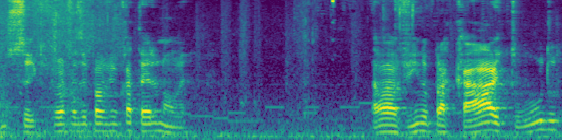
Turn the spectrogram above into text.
Não sei o que vai fazer pra vir o catério não, velho. Tava vindo pra cá e tudo.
